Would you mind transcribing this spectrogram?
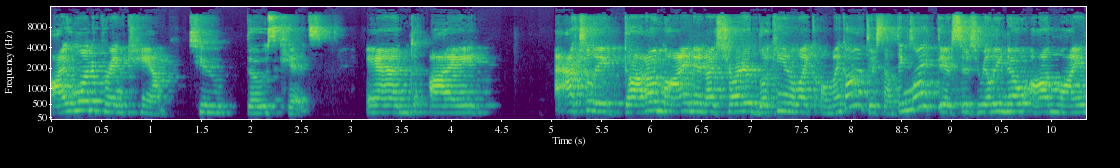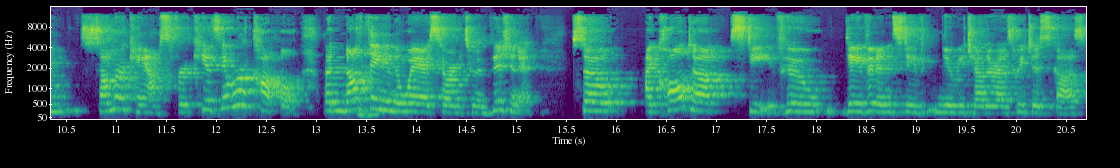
I want to bring camp to those kids. And I actually got online and I started looking and I'm like, oh my God, there's nothing like this. There's really no online summer camps for kids. There were a couple, but nothing in the way I started to envision it. So I called up Steve, who David and Steve knew each other as we discussed.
